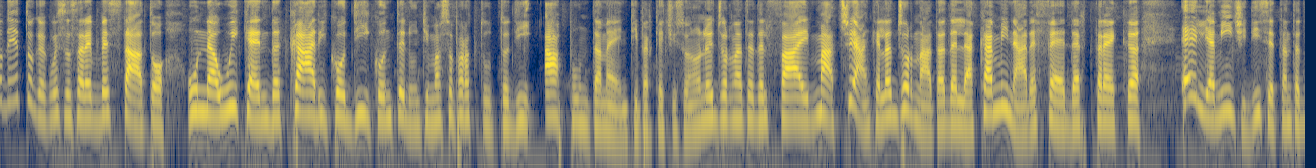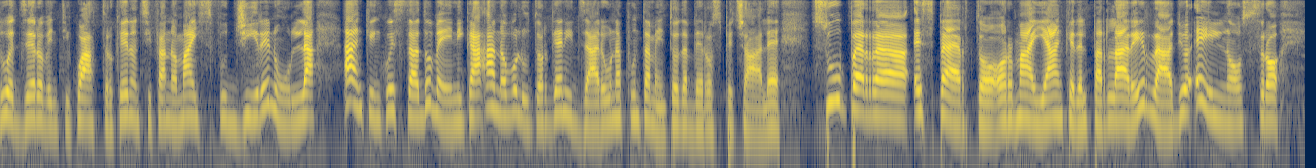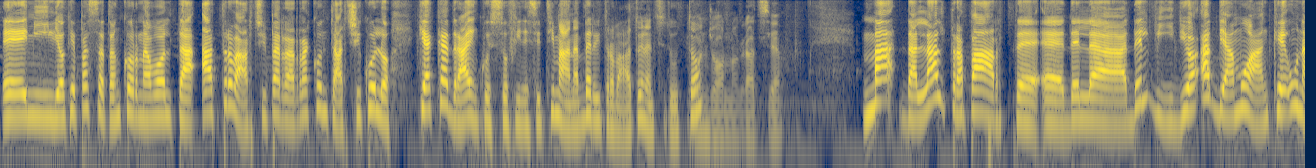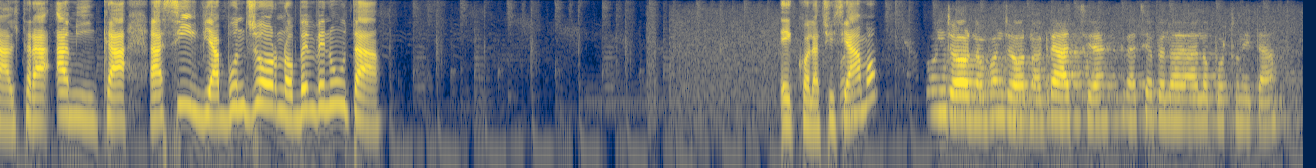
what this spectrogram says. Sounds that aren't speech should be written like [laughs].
avevo detto che questo sarebbe stato un weekend carico di contenuti, ma soprattutto di appuntamenti, perché ci sono le giornate del FAI, ma c'è anche la giornata del camminare Feder Trek e gli amici di 72024 che non si fanno mai sfuggire nulla, anche in questa domenica hanno voluto organizzare un appuntamento davvero speciale. Super eh, esperto ormai anche del parlare in radio è il nostro eh, Emilio che è passato ancora una volta a trovarci per raccontarci quello che accadrà in questo fine settimana. Ben ritrovato innanzitutto. Buongiorno, grazie ma dall'altra parte eh, del, del, video abbiamo anche un'altra amica, uh, Silvia. Buongiorno, benvenuta. Eccola, ci siamo. Buongiorno, buongiorno, grazie, grazie per la, l'opportunità.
